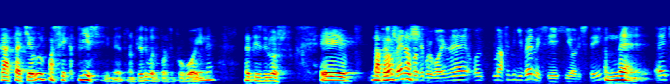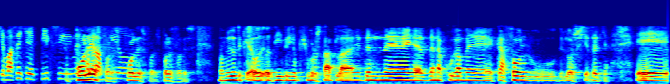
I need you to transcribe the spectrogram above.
κατά καιρούς μας εκπλήσει με τον οποιοδήποτε πρωθυπουργό είναι με τις δηλώσεις του. Ε, να περάσουμε... Ένα πρωθυπουργό είναι, με αυτή την κυβέρνηση έχει οριστεί ναι. ε, και μας έχει εκπλήξει πολλές φορές, γραφείο... πολλές φορές, πολλές φορές. Νομίζω ότι, ότι υπήρχε πιο μπροστά, απλά δεν, ε, δεν ακούγαμε καθόλου δηλώσεις και τέτοια. Ε,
